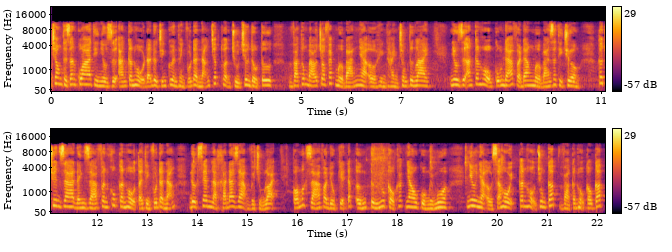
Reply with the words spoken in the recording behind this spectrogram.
Trong thời gian qua thì nhiều dự án căn hộ đã được chính quyền thành phố Đà Nẵng chấp thuận chủ trương đầu tư và thông báo cho phép mở bán nhà ở hình thành trong tương lai. Nhiều dự án căn hộ cũng đã và đang mở bán ra thị trường. Các chuyên gia đánh giá phân khúc căn hộ tại thành phố Đà Nẵng được xem là khá đa dạng về chủng loại, có mức giá và điều kiện đáp ứng từng nhu cầu khác nhau của người mua như nhà ở xã hội, căn hộ trung cấp và căn hộ cao cấp.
